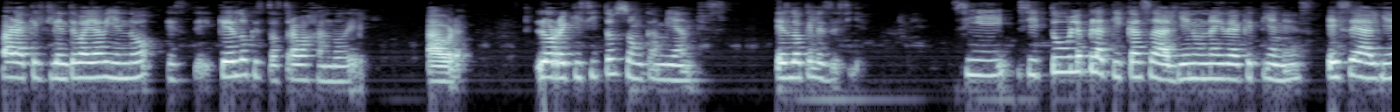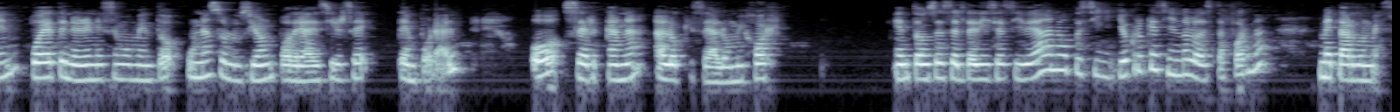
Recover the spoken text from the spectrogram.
para que el cliente vaya viendo este, qué es lo que estás trabajando de él. Ahora, los requisitos son cambiantes, es lo que les decía. Si, tú le platicas a alguien una idea que tienes, ese alguien puede tener en ese momento una solución, podría decirse temporal o cercana a lo que sea lo mejor. Entonces él te dice así de, ah, no, pues sí, yo creo que haciéndolo de esta forma me tardo un mes.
